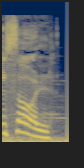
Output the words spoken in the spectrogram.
Del Sol.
